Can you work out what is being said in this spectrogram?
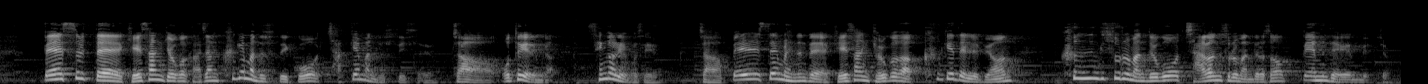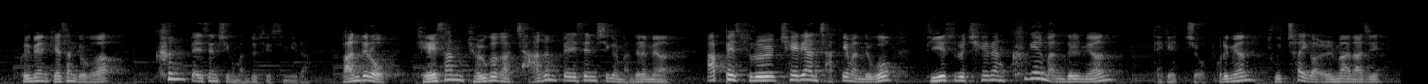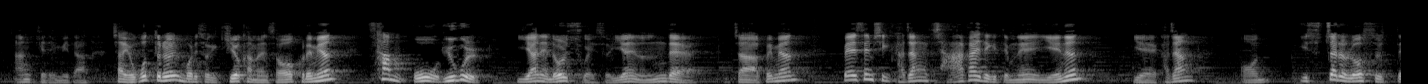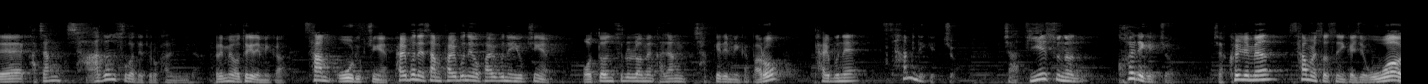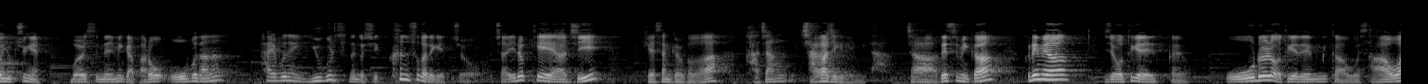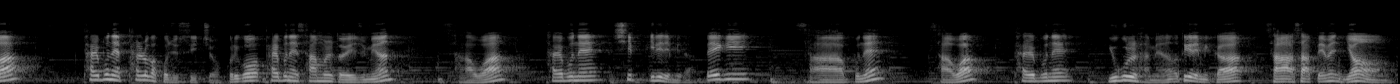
뺐을 때 계산 결과 가장 크게 만들 수도 있고 작게 만들 수도 있어요. 자, 어떻게 된가? 생각해 보세요. 자, 뺄셈을 했는데 계산 결과가 크게 되려면 큰 수를 만들고 작은 수를 만들어서 빼면 되겠죠. 그러면 계산 결과가 큰 뺄셈식을 만들 수 있습니다. 반대로 계산 결과가 작은 뺄셈식을 만들려면 앞에 수를 최대한 작게 만들고 뒤에 수를 최대한 크게 만들면 되겠죠. 그러면 두 차이가 얼마 나지 않게 됩니다. 자, 요것들을 머릿속에 기억하면서 그러면 3, 5, 6을 이 안에 넣을 수가 있어요. 이 안에 넣는데 자, 그러면 뺄셈식이 가장 작아야 되기 때문에 얘는 예, 가장 어, 이 숫자를 넣었을 때 가장 작은 수가 되도록 합니다. 그러면 어떻게 됩니까? 3, 5, 6 중에 8분의 3, 8분의 5, 8분의 6 중에 어떤 수를 넣으면 가장 작게 됩니까? 바로 8분의 3이 되겠죠. 자, 뒤에 수는 커야 되겠죠. 자, 크려면 3을 썼으니까 이제 5와 6 중에 뭘 쓰면 됩니까? 바로 5보다는 8분의 6을 쓰는 것이 큰 수가 되겠죠. 자, 이렇게 해야지 계산 결과가 가장 작아지게 됩니다. 자, 됐습니까? 그러면 이제 어떻게 해야 될까요? 5를 어떻게 됩니까? 4와 8분의 8로 바꿔줄 수 있죠. 그리고 8분의 3을 더해주면 4와 8분의 11이 됩니다. 빼기 4분의 4와 8분의 6을 하면 어떻게 됩니까? 4, 4 빼면 0.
